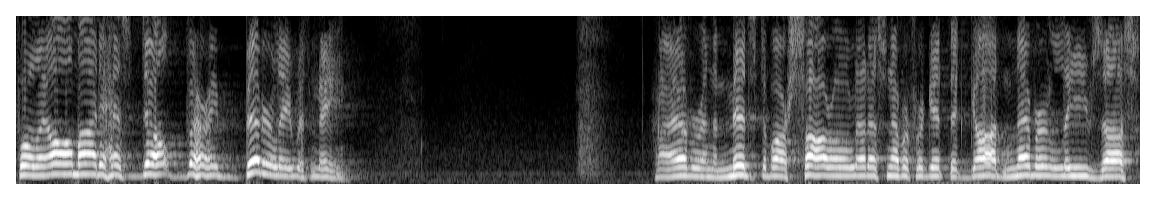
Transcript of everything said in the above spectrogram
for the Almighty has dealt very bitterly with me. However, in the midst of our sorrow, let us never forget that God never leaves us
